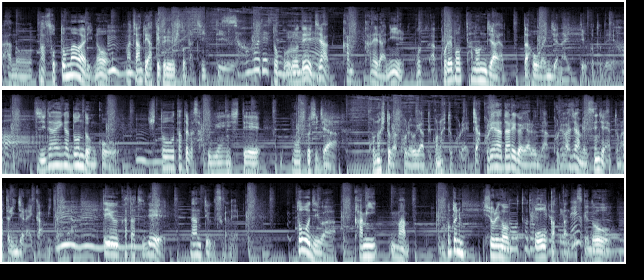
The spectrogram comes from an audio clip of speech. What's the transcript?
あの、まあ、外回りの、うんうん。まあ、ちゃんとやってくれる人たちっていうところで、じゃあか彼らにもあこれも頼んじゃった方がいいんじゃないっていうことではあ。時代がどんどんこううんうん。人を例えば削減してもう少しじゃあこの人がこれをやってこの人これじゃあこれは誰がやるんだこれはじゃあメッセンジャーやってもらったらいいんじゃないかみたいな、っていう形でなんていうんですかね当時は紙まあ本当に書類が多かったんですけど、ねうんうんうん。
